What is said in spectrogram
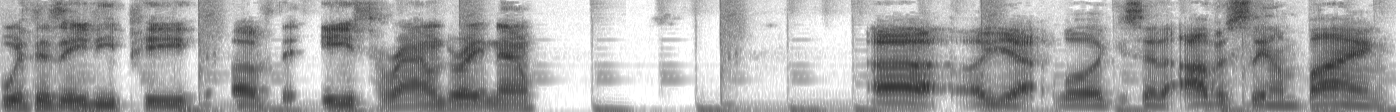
with his ADP of the eighth round right now? Uh, uh, yeah. Well, like you said, obviously I'm buying.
